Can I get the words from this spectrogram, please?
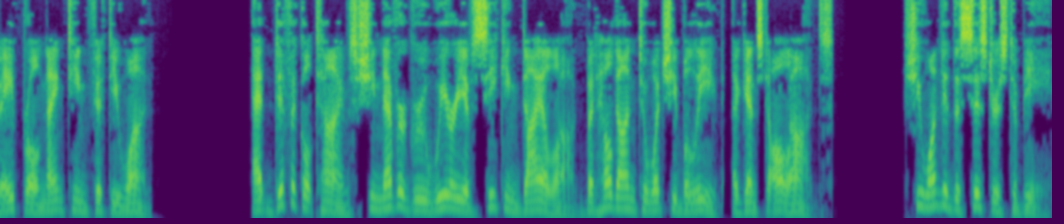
April 1951. At difficult times she never grew weary of seeking dialogue but held on to what she believed, against all odds. She wanted the sisters to be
